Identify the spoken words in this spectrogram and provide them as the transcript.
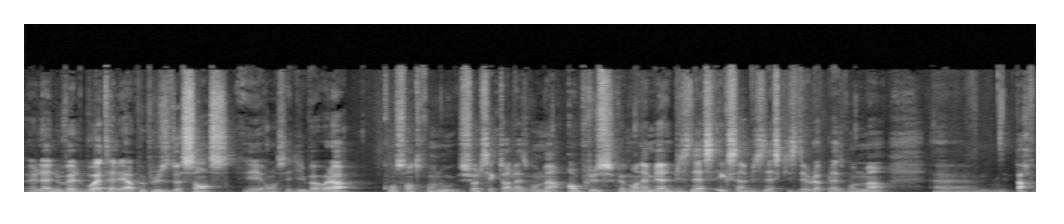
la nouvelle boîte, elle ait un peu plus de sens, et on s'est dit, bah voilà, concentrons-nous sur le secteur de la seconde main. En plus, comme on aime bien le business et que c'est un business qui se développe la seconde main, euh, par,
